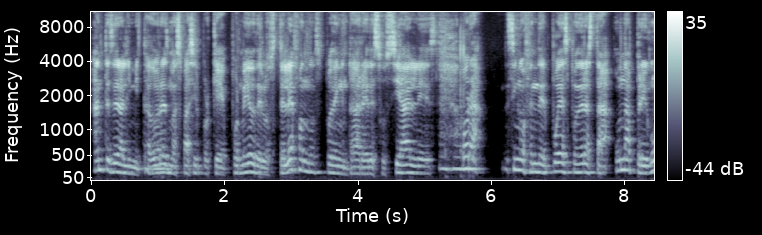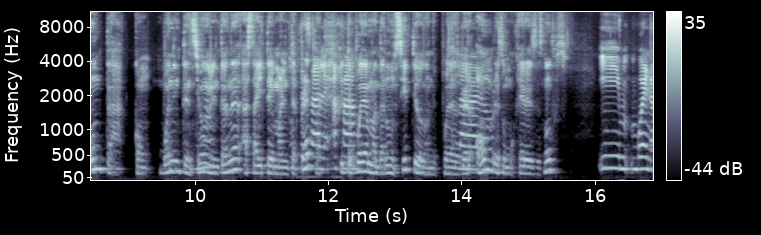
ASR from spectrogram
Antes era limitador, uh -huh. es más fácil porque por medio de los teléfonos pueden entrar a redes sociales. Uh -huh. Ahora, sin ofender, puedes poner hasta una pregunta con buena intención uh -huh. en internet, hasta ahí te malinterpreta. Y te, y te puede mandar un sitio donde puedas claro. ver hombres o mujeres desnudos. Y bueno,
